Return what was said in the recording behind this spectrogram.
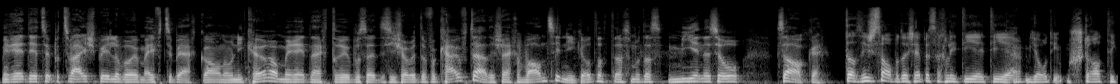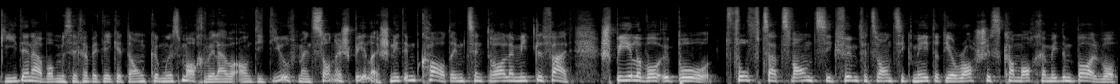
Wir reden jetzt über zwei Spieler, die im FCB eigentlich gar noch nicht hören, aber wir reden eigentlich darüber, dass sie schon wieder verkauft werden. Das ist eigentlich wahnsinnig, oder? Dass man das Minen so sagen. Das ist so, aber das ist eben so ein bisschen die, die, ja. ja die Strategie dann auch, wo man sich eben die Gedanken muss machen, weil auch Andi Diouf, mein so ein Spieler ist nicht im Kader, im zentralen Mittelfeld. Spieler, der über 15, 20, 25 Meter die Rushes kann machen mit dem Ball, wo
